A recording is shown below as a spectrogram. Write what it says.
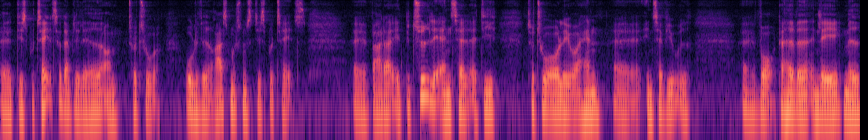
øh, disputater, der blev lavet om tortur, Ole Ved Rasmussens disputats, øh, var der et betydeligt antal af de torturoverlever, han øh, interviewede, øh, hvor der havde været en læge med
